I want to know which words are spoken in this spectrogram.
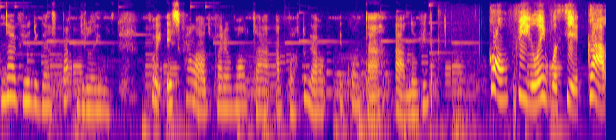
O navio de Gaspar de Lemos foi escalado para voltar a Portugal e contar a novidade. Confio em você, Cal.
